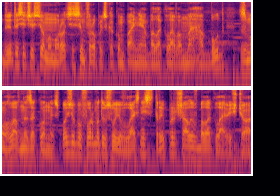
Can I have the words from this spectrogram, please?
У 2007 році сімферопольська компанія Балаклава Мегабуд змогла в незаконний спосіб оформити в свою власність три причали в Балаклаві, що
